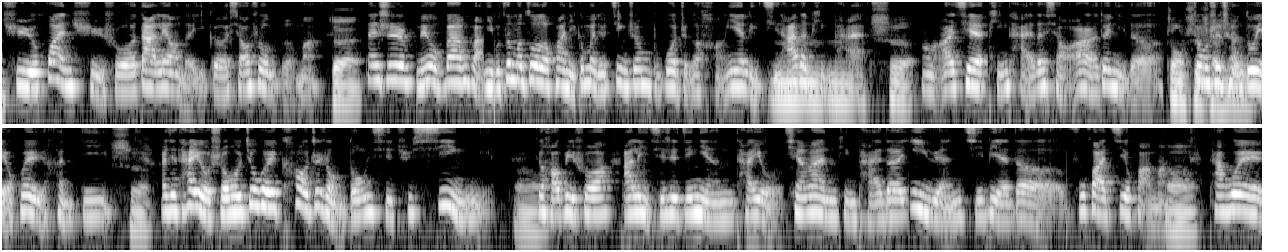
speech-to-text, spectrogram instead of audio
去换取说大量的一个销售额嘛。对，但是没有办法，你不这么做的话，你根本就竞争不过整个行业里其他的品牌。嗯是嗯，而且平台的小二对你的重视重视程程度也会很低，是，而且他有时候就会靠这种东西去吸引你。就好比说，阿里其实今年它有千万品牌的亿元级别的孵化计划嘛，它会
